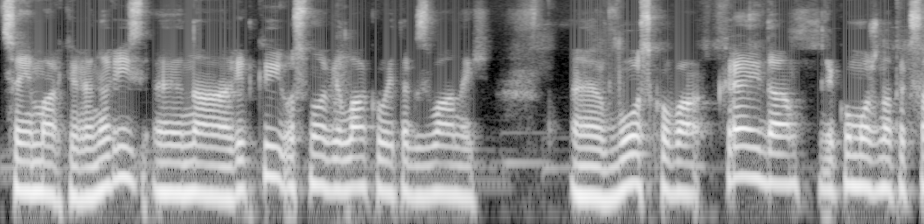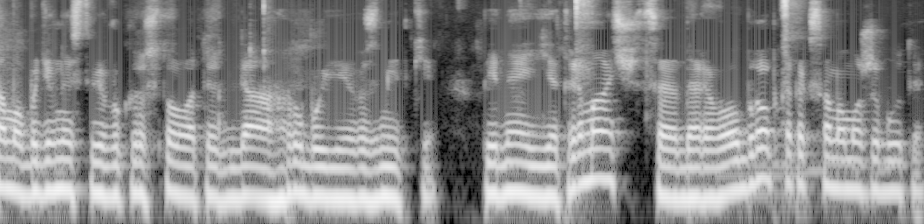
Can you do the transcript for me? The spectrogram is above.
Це є маркери на, різ... е, на рідкій основі, лаковий так званий. Е, Воскова крейда, яку можна так само в будівництві використовувати для грубої розмітки. Під неї є тримач, це деревообробка так само може бути.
